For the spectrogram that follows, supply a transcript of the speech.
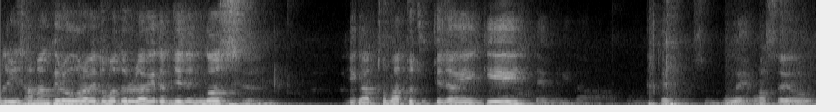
사람들이 4만 킬로그램의 토마토를 나게 던지는 것은 네가 토마토 축제장에 있기 때문이다. 무슨 뭐 해왔어요?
